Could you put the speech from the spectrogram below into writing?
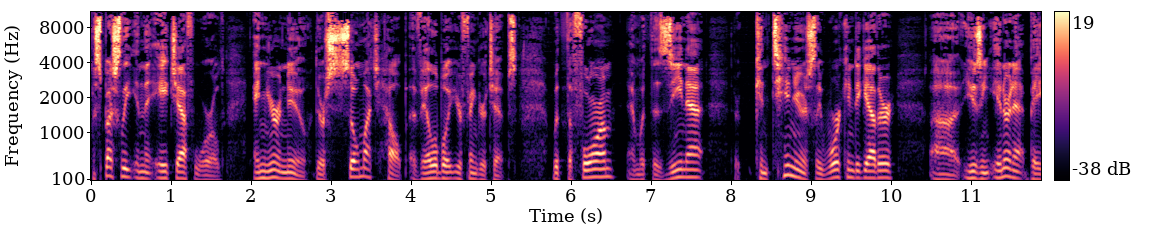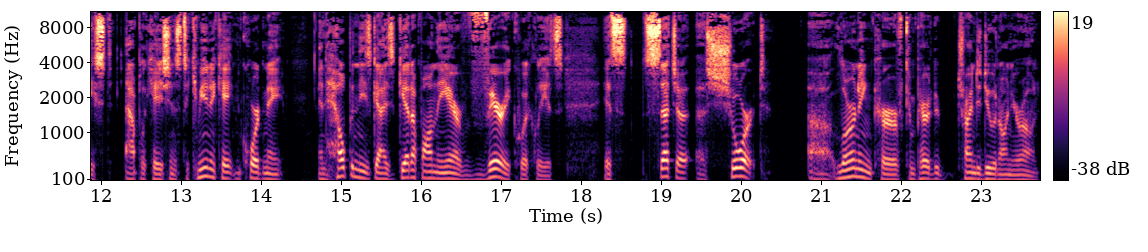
especially in the HF world, and you're new, there's so much help available at your fingertips. With the forum and with the ZNet, they're continuously working together, uh, using internet based applications to communicate and coordinate and helping these guys get up on the air very quickly. It's, it's such a, a short uh, learning curve compared to trying to do it on your own.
